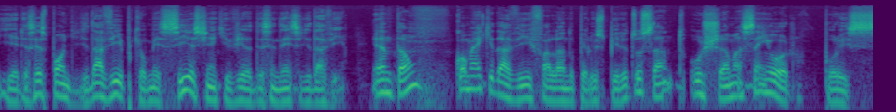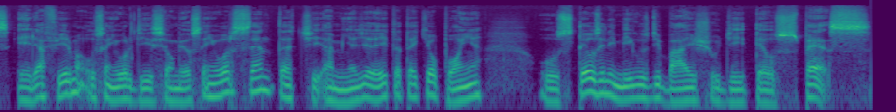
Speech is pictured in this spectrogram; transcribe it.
E eles respondem de Davi, porque o Messias tinha que vir da descendência de Davi. Então, como é que Davi, falando pelo Espírito Santo, o chama Senhor? Pois ele afirma: O Senhor disse ao meu Senhor: Senta-te à minha direita até que eu ponha os teus inimigos debaixo de teus pés.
